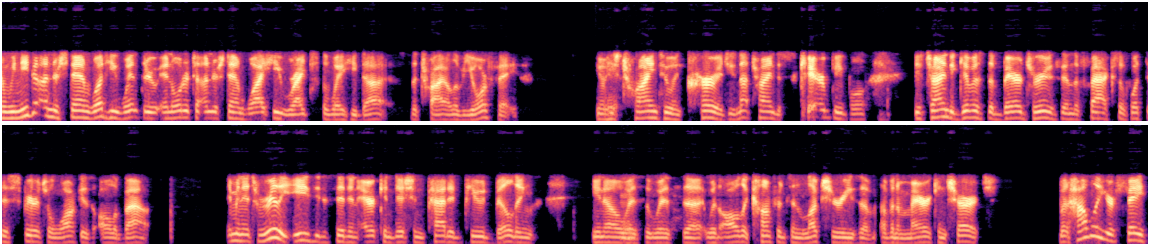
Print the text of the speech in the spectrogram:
and we need to understand what he went through in order to understand why he writes the way he does, the trial of your faith. You know, he's trying to encourage. He's not trying to scare people. He's trying to give us the bare truth and the facts of what this spiritual walk is all about. I mean, it's really easy to sit in air-conditioned, padded, pewed buildings you know, Mm. with with uh, with all the comforts and luxuries of of an American church. But how will your faith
